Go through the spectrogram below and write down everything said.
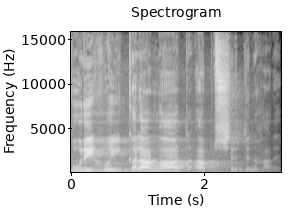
ਪੂਰੀ ਹੋਈ ਕਰਾਮਾਤ ਆਪ ਸਿਰਜਨਹਾਰੇ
